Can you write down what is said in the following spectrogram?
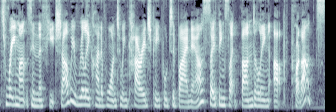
three months in the future. We really kind of want to encourage people to buy now. So things like bundling up products.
